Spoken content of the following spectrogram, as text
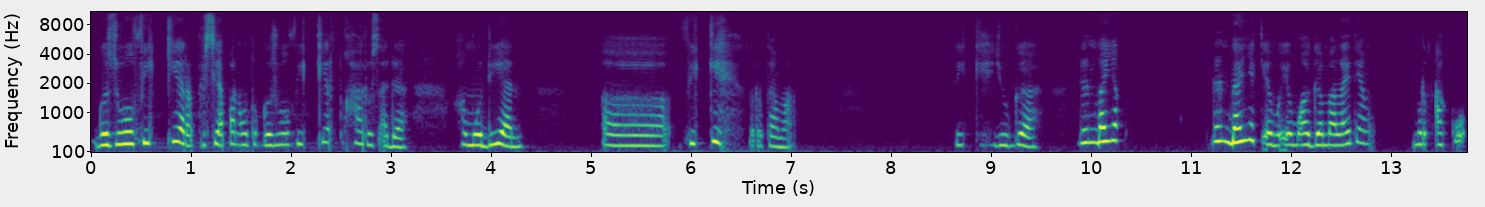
Gozul fikir persiapan untuk gozul fikir tuh harus ada. Kemudian uh, fikih terutama. Fikih juga. Dan banyak dan banyak ilmu-ilmu agama lain yang menurut aku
